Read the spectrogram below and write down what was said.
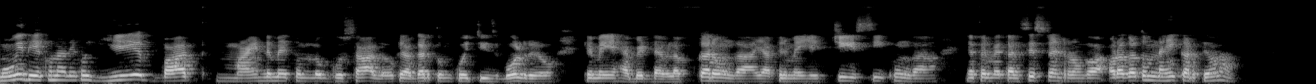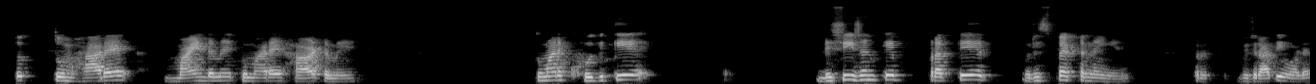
movie देखो ना देखो, ये बात माइंड में तुम लोग घुसा लो कि अगर तुम कोई चीज़ बोल रहे हो कि मैं ये हैबिट डेवलप करूँगा या फिर मैं ये चीज़ सीखूँगा या फिर मैं कंसिस्टेंट रहूँगा और अगर तुम नहीं करते हो ना तो तुम्हारे माइंड में, तुम्हारे हार्ट में, तुम्हारे खुद के डिसीज़न के प्रति रिस्पेक्ट नहीं है। गुजराती वर्ड है।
